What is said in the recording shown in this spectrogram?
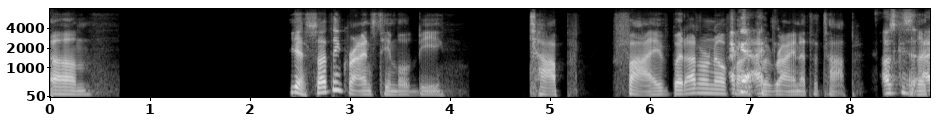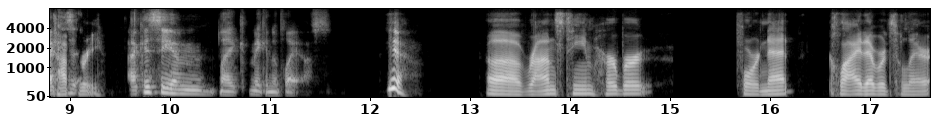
um, yes. so I think Ryan's team will be top five, but I don't know if I I, I put ca- Ryan at the top, I was the I top could, three. I could see him like making the playoffs. Yeah. Uh, Ron's team, Herbert, Fournette, Clyde Edwards Helaire.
